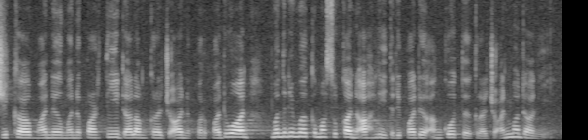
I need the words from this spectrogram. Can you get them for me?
jika mana-mana parti dalam kerajaan perpaduan menerima kemasukan ahli daripada anggota kerajaan madani.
